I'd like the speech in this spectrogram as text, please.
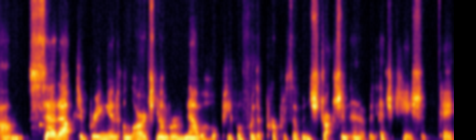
um, set up to bring in a large number of Navajo people for the purpose of instruction and of an education. Okay,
